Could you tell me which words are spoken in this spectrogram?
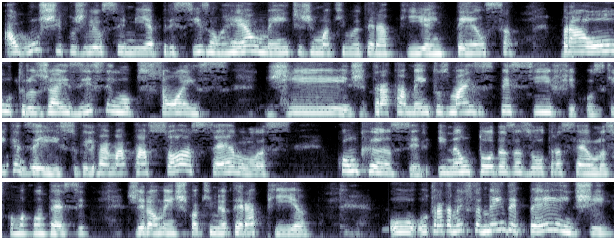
Alguns tipos de leucemia precisam realmente de uma quimioterapia intensa. Para outros, já existem opções de, de tratamentos mais específicos. O que quer dizer isso? Que ele vai matar só as células com câncer e não todas as outras células, como acontece geralmente com a quimioterapia. O, o, tratamento também depende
